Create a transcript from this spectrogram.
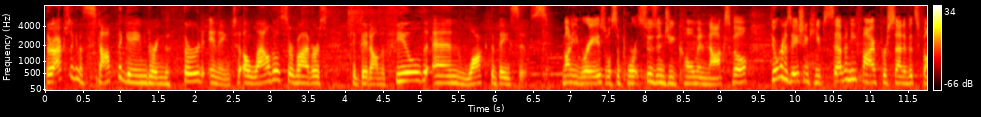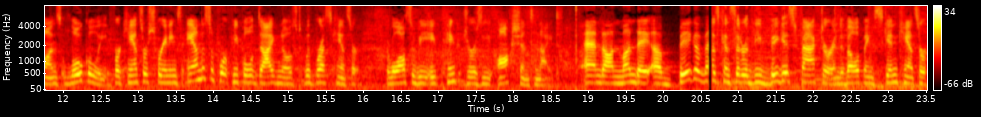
They're actually going to stop the game during the third inning to allow those survivors to get on the field and walk the bases. Money raised will support Susan G. Komen Knoxville. The organization keeps 75% of its funds locally for cancer screenings and to support people diagnosed with breast cancer. There will also be a pink jersey auction tonight. And on Monday, a big event is considered the biggest factor in developing skin cancer.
